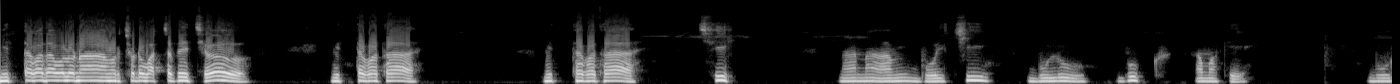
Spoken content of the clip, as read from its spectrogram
মিথ্যা কথা বলো না, আমার ছোট বাচ্চা পেয়েছ। মিথ্যা কথা মিথ্যা কথা। ছি। না না, আমি বলছি, বুলু, বুক আমাকে। বুল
